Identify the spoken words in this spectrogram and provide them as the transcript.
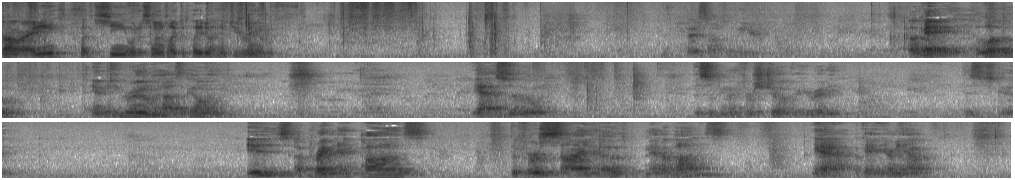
Alrighty, let's see what it sounds like to play to an empty room. That sounds weird. Okay, hello, empty room. How's it going? Yeah, so this will be my first joke. Are you ready? This is good. Is a pregnant pause the first sign of menopause? Yeah, okay, hear me out.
